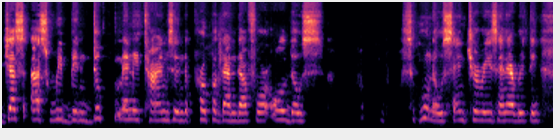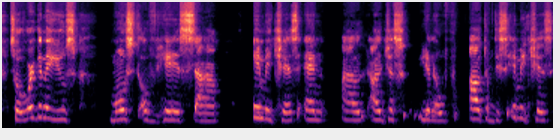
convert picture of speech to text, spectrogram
just as we've been duped many times in the propaganda for all those who knows centuries and everything so we're going to use most of his uh, images and I'll, I'll just you know out of these images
